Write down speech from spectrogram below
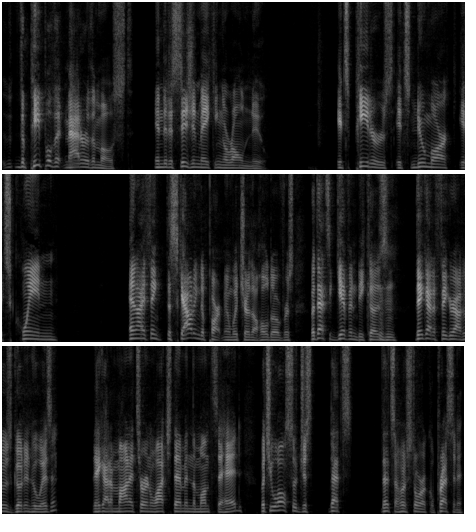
the people that matter the most in the decision making are all new. It's Peters, it's Newmark, it's Quinn, and I think the scouting department, which are the holdovers, but that's a given because Mhm. they got to figure out who's good and who isn't. They got to monitor and watch them in the months ahead. But you also just that's that's a historical precedent.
